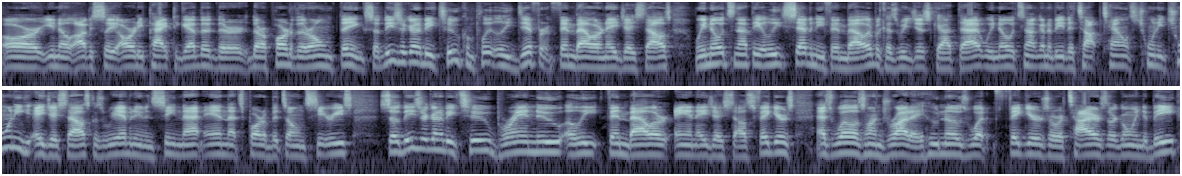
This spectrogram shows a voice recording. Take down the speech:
are, you know, obviously already packed together. They're, they're a part of their own thing. So these are going to be two completely different Finn Balor and AJ Styles. We know it's not the Elite 70 Finn Balor because we just got that. We know it's not going to be the Top Talents 2020 AJ Styles because we haven't even seen that, and that's part of its own series. So these are going to be two brand new Elite Finn Balor and AJ Styles figures, as well as Andrade. Who knows what figures or attires they're going to be?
